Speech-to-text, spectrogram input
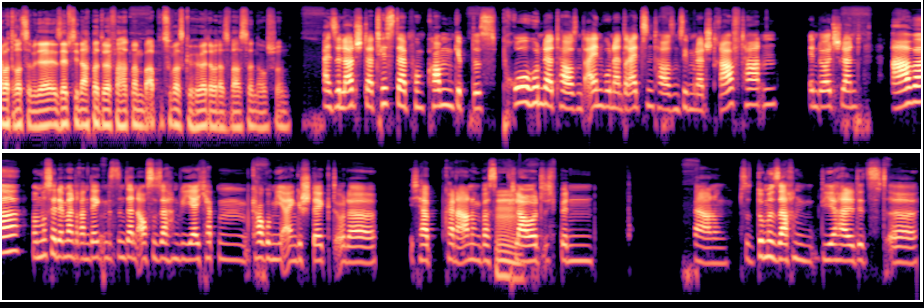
Aber trotzdem, der, selbst die Nachbardörfer hat man ab und zu was gehört, aber das war's dann auch schon. Also laut Statista.com gibt es pro 100.000 Einwohner 13.700 Straftaten in Deutschland. Aber man muss halt immer dran denken, das sind dann auch so Sachen wie, ja, ich habe ein Kaugummi eingesteckt oder ich habe keine Ahnung was Hm. geklaut. Ich bin, keine Ahnung, so dumme Sachen, die halt jetzt, äh,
